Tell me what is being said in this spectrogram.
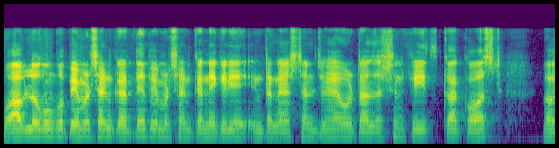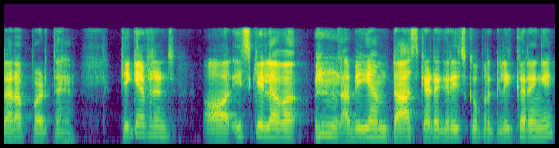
वो आप लोगों को पेमेंट सेंड करते हैं। पेमेंट सेंड करने के लिए इंटरनेशनल जो है वो ट्रांजेक्शन फ़ीस का कॉस्ट वगैरह पड़ते हैं, ठीक है फ्रेंड्स? और इसके अलावा, अभी हम टास्क कैटेगरीज के ऊपर क्लिक करेंगे।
